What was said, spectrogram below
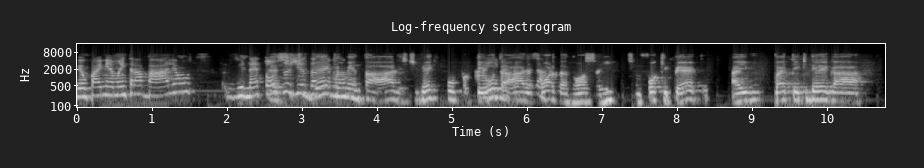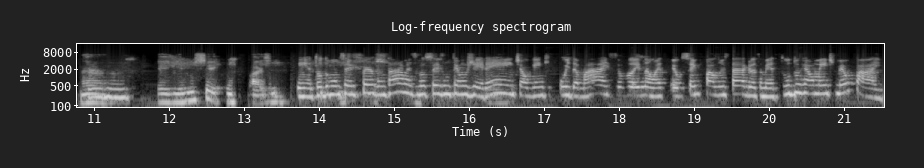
Meu pai e minha mãe trabalham né, todos é, os dias da semana. Se tiver que aumentar a área, se tiver que ter aí outra área fora da nossa aí, se não for aqui perto, aí vai ter que delegar, né? Uhum. E não sei como faz, né? Sim, é, todo mundo sempre pergunta, ah, mas vocês não têm um gerente, alguém que cuida mais? Eu falei, não, é, eu sempre falo no Instagram também, é tudo realmente meu pai.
